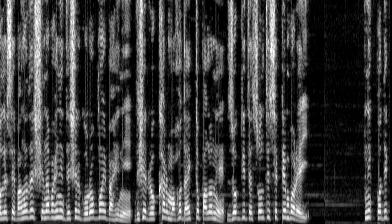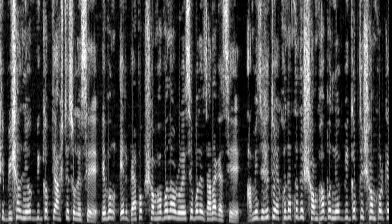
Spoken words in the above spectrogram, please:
বলেছে, বাংলাদেশ সেনাবাহিনী দেশের গৌরবময় বাহিনী, দেশের রক্ষার মহ দায়িত্ব পালনে যোগ দিতে চলতি সেপ্টেম্বরেই সৈনিক পদে একটি বিশাল নিয়োগ বিজ্ঞপ্তি আসতে চলেছে এবং এর ব্যাপক সম্ভাবনাও রয়েছে বলে জানা গেছে। আমি যেহেতু এখন আপনাদের সম্ভাব্য নিয়োগ বিজ্ঞপ্তি সম্পর্কে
